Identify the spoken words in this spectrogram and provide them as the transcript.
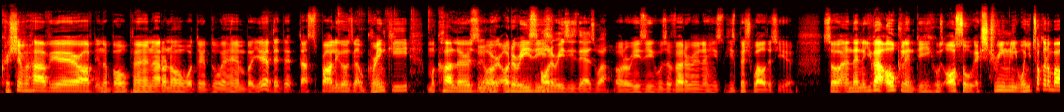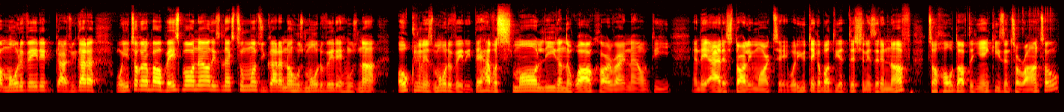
Christian Javier off in the bullpen. I don't know what they'll do with him, but yeah, that, that, that's probably going to. Greinke, McCullers, or Odorizzi. Odorizzi's there as well. Odorizzi, who's a veteran, and he's he's pitched well this year. So and then you got Oakland D, who's also extremely. When you're talking about motivated guys, we gotta. When you're talking about baseball now, these next two months, you gotta know who's motivated and who's not. Oakland is motivated. They have a small lead on the wild card right now, D, and they added Starling Marte. What do you think about the addition? Is it enough to hold off the Yankees in Toronto?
